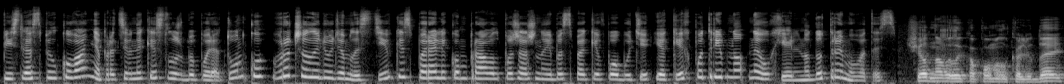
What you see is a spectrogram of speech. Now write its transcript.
Після спілкування працівники служби порятунку вручили людям листівки з переліком правил пожежної безпеки в побуті, яких потрібно неухильно дотримуватись. Ще одна велика помилка людей,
